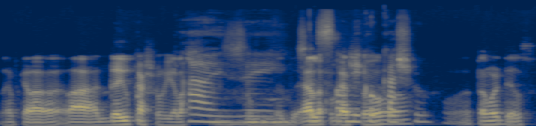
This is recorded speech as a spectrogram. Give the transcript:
Né? Porque ela, ela ganha o cachorro e ela. Ai, gente. Ela com o cachorro, cachorro. Pelo amor de Deus.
